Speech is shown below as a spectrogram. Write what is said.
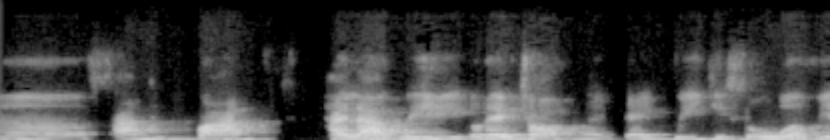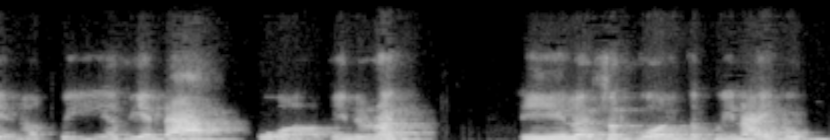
uh, sàn chứng khoán. Hay là quý vị có thể chọn cái quỹ chỉ số ờ, viện ờ, quỹ VNDAX của VNDirect thì lợi suất của các quỹ này cũng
